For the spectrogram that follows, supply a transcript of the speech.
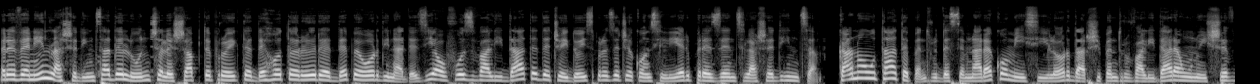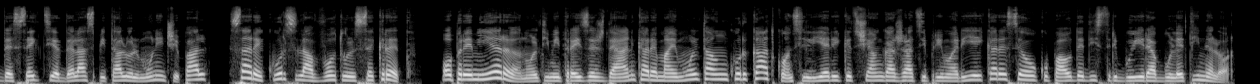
Revenind la ședința de luni, cele șapte proiecte de hotărâre de pe ordinea de zi au fost validate de cei 12 consilieri prezenți la ședință. Ca noutate pentru desemnarea comisiilor, dar și pentru validarea unui șef de secție de la Spitalul Municipal, s-a recurs la votul secret. O premieră în ultimii 30 de ani care mai mult a încurcat consilierii cât și angajații primăriei care se ocupau de distribuirea buletinelor.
